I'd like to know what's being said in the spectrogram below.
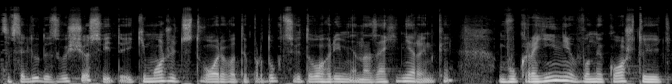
Це все люди з вищою освітою, які можуть створювати продукт світового рівня на західні ринки. В Україні вони коштують.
